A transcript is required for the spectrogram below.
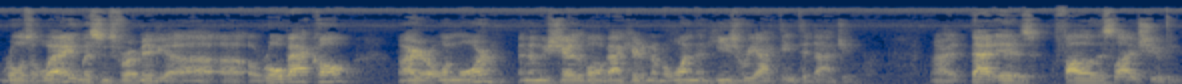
rolls away, listens for maybe a, a, a rollback call, all right, or one more, and then we share the ball back here to number one, then he's reacting to dodging. All right, that is follow the slide shooting.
